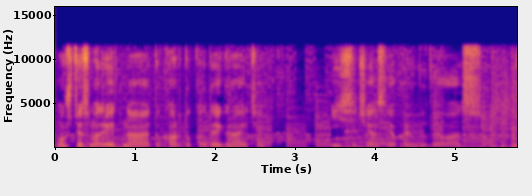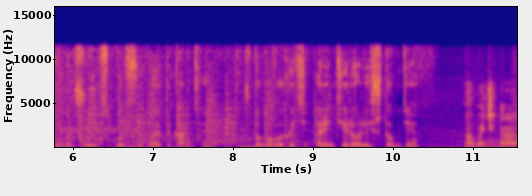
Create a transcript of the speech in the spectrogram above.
можете смотреть на эту карту, когда играете. И сейчас я проведу для вас небольшую экскурсию по этой карте, чтобы вы хоть ориентировались, что где. Обычно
